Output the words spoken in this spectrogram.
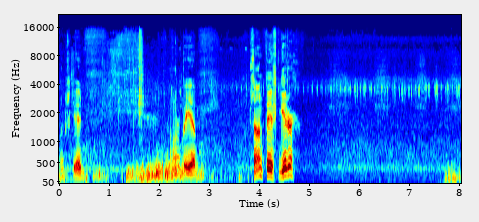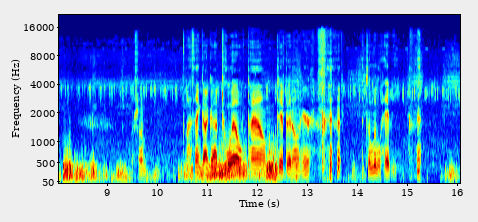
Looks good. Ought to a uh, sunfish getter. Or some, I think I got 12 pound tippet on here. It's a little heavy. See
